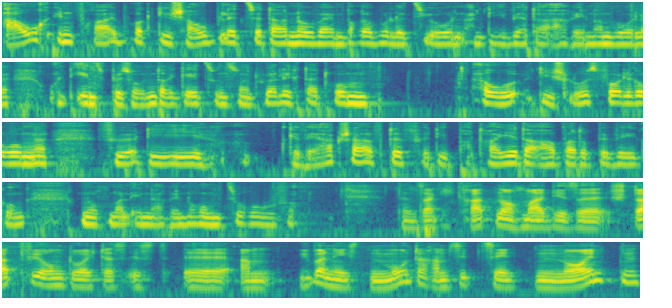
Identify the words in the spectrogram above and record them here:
auch in Freiburg die Schauplätze der Novemberrevolution, an die wir da erinnern wollen. Und insbesondere geht es uns natürlich darum, auch die Schlussfolgerungen für die Gewerkschaften, für die Partei der Arbeiterbewegung nochmal in Erinnerung zu rufen. Dann sage ich gerade nochmal diese Stadtführung durch. Das ist äh, am übernächsten Montag, am 17.09.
